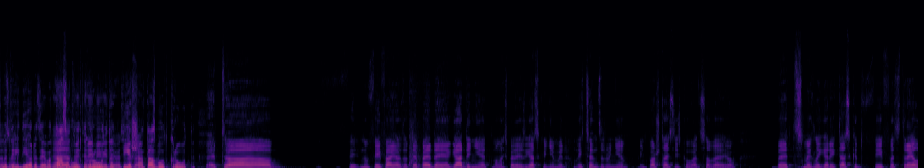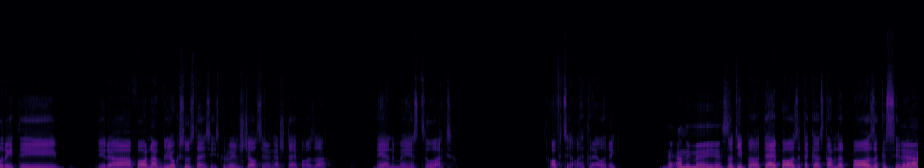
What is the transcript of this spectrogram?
bet redzēju. video redzēju. Jā, Tas jā, būtu krūta. Tiešām redzēju. tas būtu krūta. Bet uh, nu, FIFA jau tur gadiņi, iet, man liekas, pēdējais gads, ka viņiem ir licence ar viņiem. Viņi paši taisīs kaut kādu savējo. Bet smieklīgi arī tas, ka FIFA trailerītī ir uh, fonā gluks uztaisījis, kur viens čels ir vienkārši tēpozā neanimējies cilvēks. Oficiālajā trailerī. Neanimējies. Nu, tīpa tēpoza, tā kā standarta poza, kas ir Jā.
